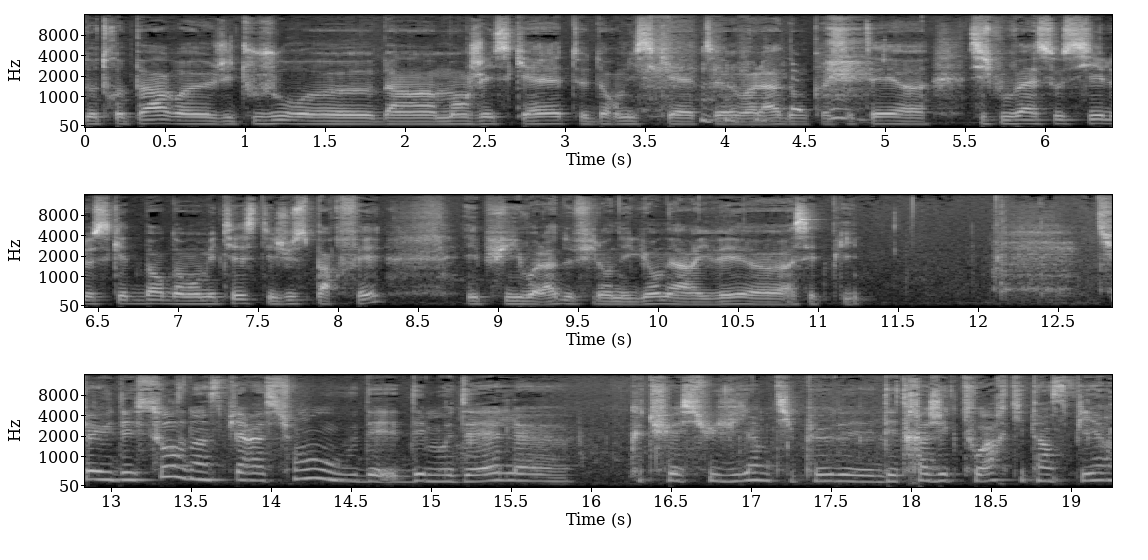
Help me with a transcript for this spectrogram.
D'autre part, euh, j'ai toujours euh, ben, mangé skate, dormi skate, euh, voilà. Donc c'était, si je pouvais associer le skateboard dans mon métier, c'était juste parfait. Et puis voilà, de fil en aiguille, on est arrivé à cette pli. Tu as eu des sources d'inspiration ou des, modèles que tu as suivis un petit peu, des trajectoires qui t'inspirent?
